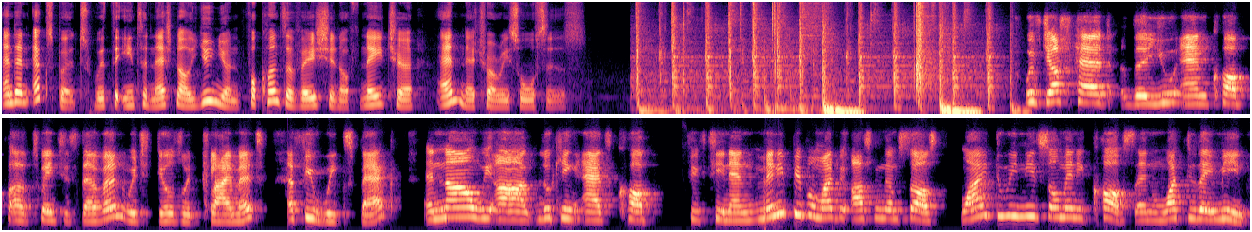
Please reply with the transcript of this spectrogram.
and an expert with the International Union for Conservation of Nature and Natural Resources. We've just had the UN COP27, uh, which deals with climate, a few weeks back. And now we are looking at COP15. And many people might be asking themselves, why do we need so many COPs and what do they mean?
